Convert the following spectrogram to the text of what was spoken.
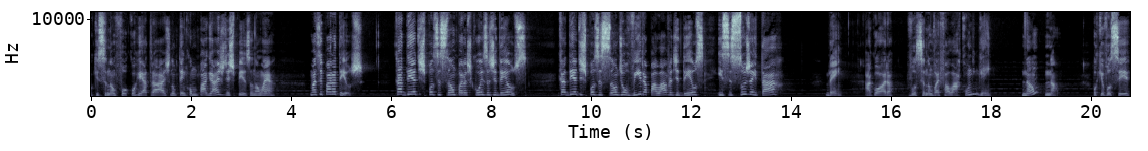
porque se não for correr atrás, não tem como pagar as despesas, não é? Mas e para Deus? Cadê a disposição para as coisas de Deus? Cadê a disposição de ouvir a palavra de Deus e se sujeitar? Bem, agora você não vai falar com ninguém. Não? Não. Porque você,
